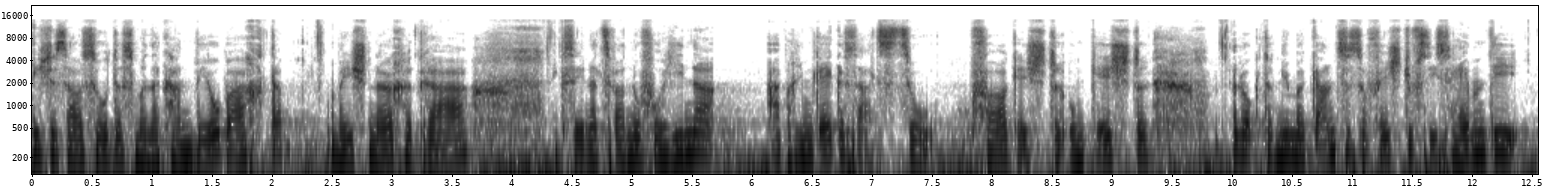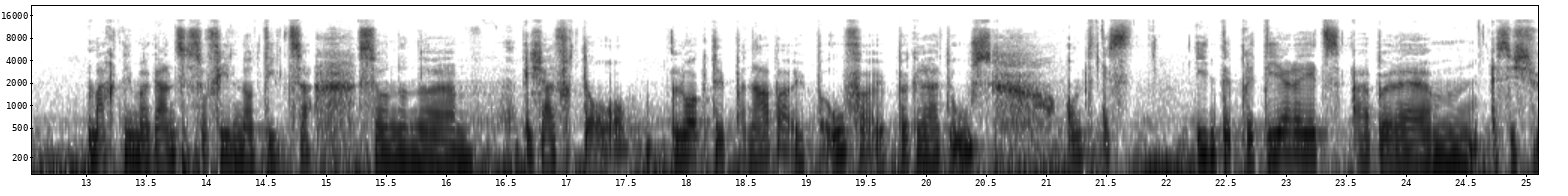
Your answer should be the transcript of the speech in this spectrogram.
ist es auch so, dass man ihn beobachten kann. Man ist näher dran. Ich sehe ihn zwar nur von hinten, aber im Gegensatz zu vorgestern und gestern schaut er nicht mehr ganz so fest auf sein Handy, macht nicht mehr ganz so viele Notizen, sondern äh, ist einfach da, schaut jemand runter, jemand auf, jemand geradeaus und es interpretiere jetzt, aber ähm, es ist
